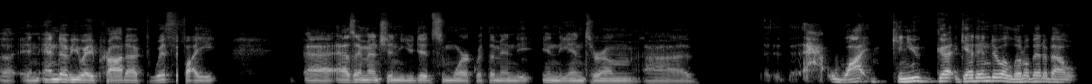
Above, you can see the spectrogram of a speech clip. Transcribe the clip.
a an NWA product with FITE. Uh, as I mentioned, you did some work with them in the in the interim. Uh, why can you get, get into a little bit about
